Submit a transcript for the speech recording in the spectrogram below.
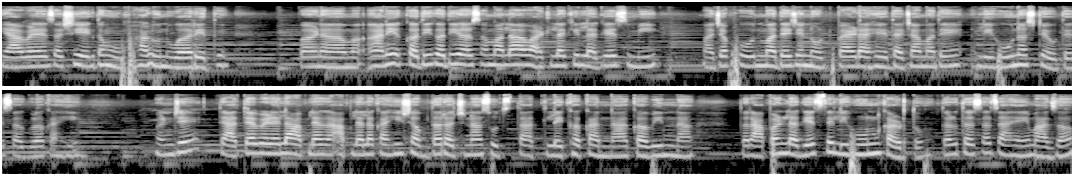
यावेळेस अशी एकदम उफाळून वर येते. पण आणि कधी कधी असं मला वाटलं की लगेच मी माझ्या फोनमध्ये जे नोटपॅड आहे त्याच्यामध्ये लिहूनच ठेवते सगळं काही. म्हणजे त्या त्या वेळेला आपल्या आपल्याला काही शब्दरचना सुचतात लेखकांना कवींना तर आपण लगेच ते लिहून काढतो. तर तसंच आहे माझं.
